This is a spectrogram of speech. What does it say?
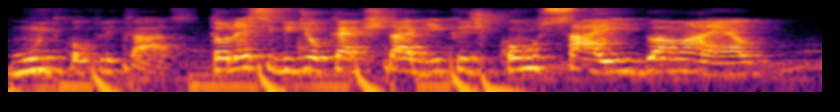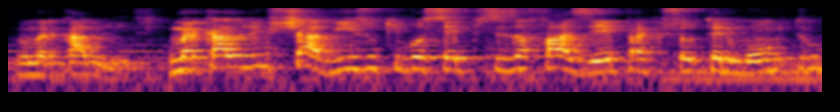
muito complicados. Então nesse vídeo eu quero te dar dicas de como sair do amarelo no Mercado Livre. O Mercado Livre te avisa o que você precisa fazer para que o seu termômetro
